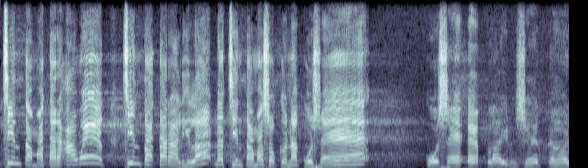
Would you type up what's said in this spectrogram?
cinta matara awet cinta tara lila dan cinta masuk kena kuse. Kuse ep lain setan.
